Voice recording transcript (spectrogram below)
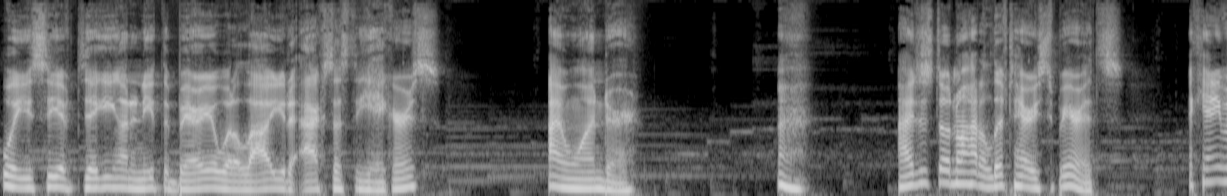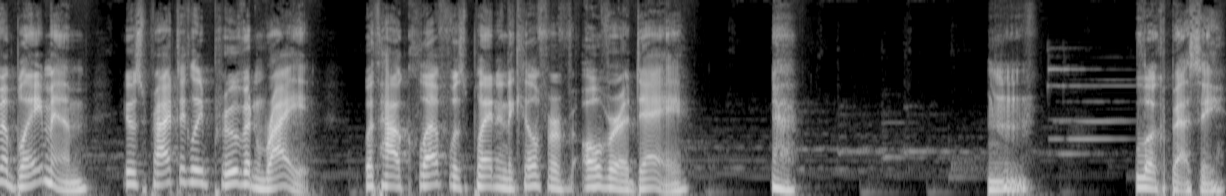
Will you see if digging underneath the barrier would allow you to access the acres? I wonder. I just don't know how to lift Harry's spirits. I can't even blame him. He was practically proven right with how Clef was planning to kill for over a day. hmm. Look, Bessie.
